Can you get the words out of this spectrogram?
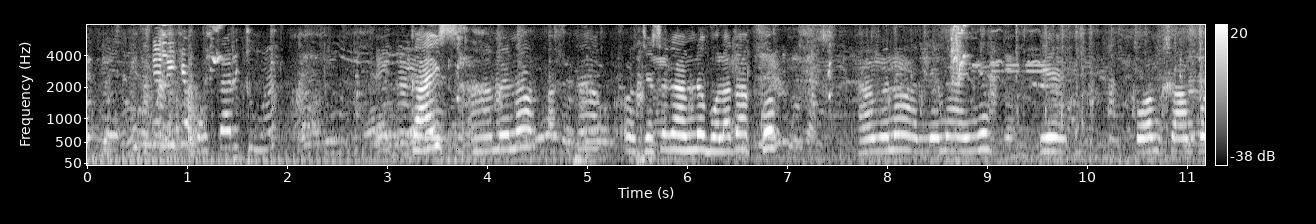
इसके नीचे बहुत सारे चूहे गाइस हमें ना जैसे कि हमने बोला था आपको हमें ना लेने आएँगे। ये तो हम शाम को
